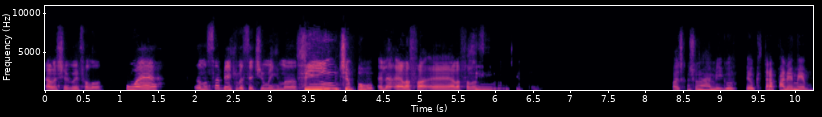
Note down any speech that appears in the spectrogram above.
ela chegou e falou, ué, eu não sabia que você tinha uma irmã. Sim, tipo. Ela, ela, é, ela falando assim, Sim, tipo. Pode continuar, amigo. Eu que atrapalhei mesmo.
